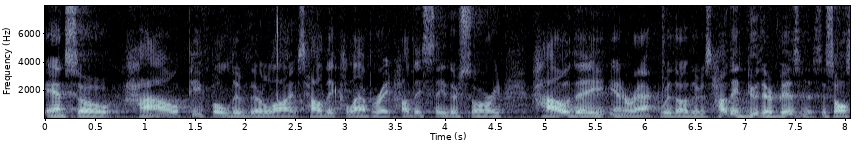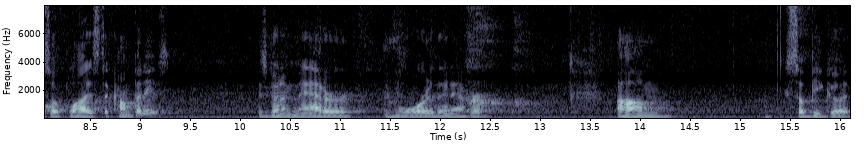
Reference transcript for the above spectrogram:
And so, how people live their lives, how they collaborate, how they say they're sorry, how they interact with others, how they do their business, this also applies to companies, is going to matter more than ever. Um, so, be good.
